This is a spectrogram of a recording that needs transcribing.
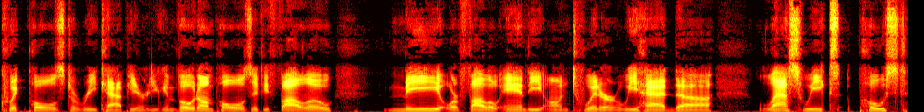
quick polls to recap here. You can vote on polls if you follow me or follow Andy on Twitter. We had uh, last week's post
